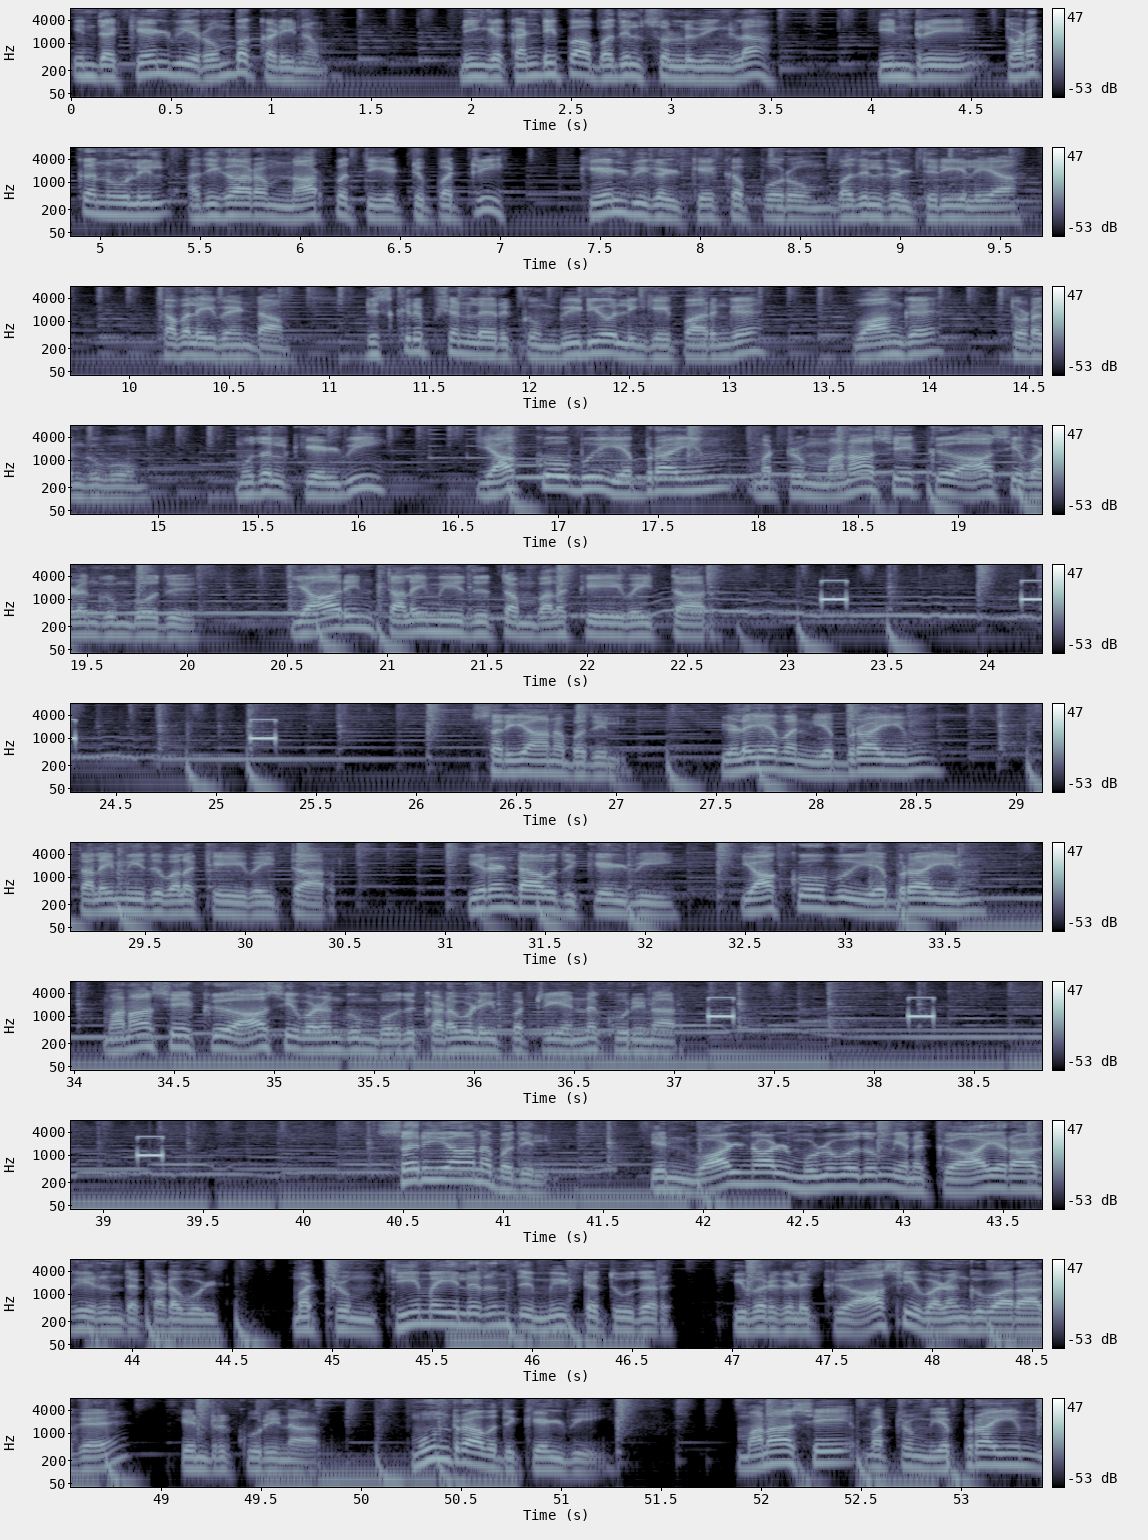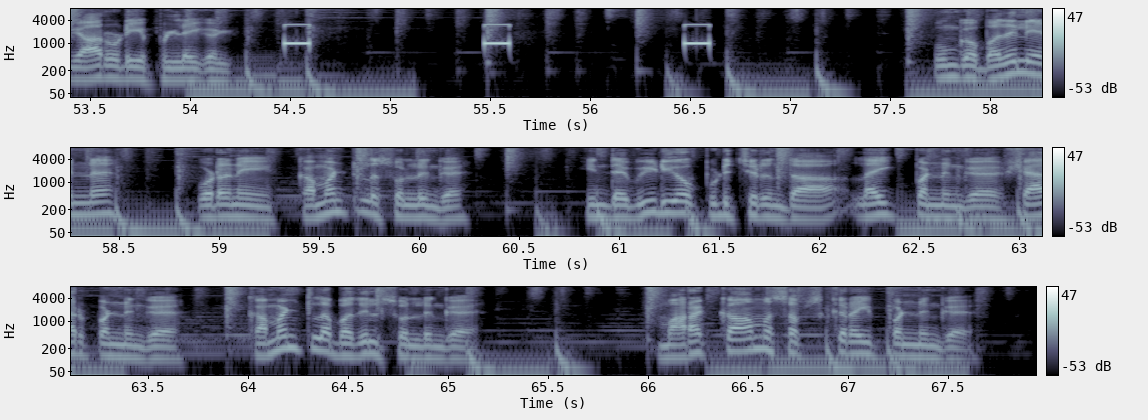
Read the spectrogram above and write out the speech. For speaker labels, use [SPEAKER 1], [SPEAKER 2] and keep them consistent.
[SPEAKER 1] இந்த கேள்வி ரொம்ப கடினம். நீங்க கண்டிப்பா பதில் சொல்லுவீங்களா? இன்று தொடக்க நூலில் அதிகாரம் நாற்பத்தி எட்டு பற்றி கேள்விகள் கேட்கப் போறோம். பதில்கள் தெரியலையா? கவலை வேண்டாம். டிஸ்கிரிப்ஷன்ல இருக்கும் வீடியோ லிங்கை பாருங்க. வாங்க தொடங்குவோம். முதல் கேள்வி யாக்கோபு எப்ராஹிம் மற்றும் மனாசேக்கு ஆசி வழங்கும்போது யாரின் தலைமீது தம் வழக்கையை வைத்தார்? சரியான பதில். இளையவன் எப்ராஹிம் தலைமீது வழக்கை வைத்தார். இரண்டாவது கேள்வி யாக்கோபு எப்ராஹிம் மனாசேக்கு ஆசி வழங்கும்போது கடவுளை பற்றி என்ன கூறினார்? சரியான பதில் என் வாழ்நாள் முழுவதும் எனக்கு ஆயராக இருந்த கடவுள் மற்றும் தீமையிலிருந்து மீட்ட தூதர் இவர்களுக்கு ஆசி வழங்குவாராக? என்று கூறினார். மூன்றாவது கேள்வி மனாசே மற்றும் எப்ராஹிம் யாருடைய பிள்ளைகள்? உங்க பதில் என்ன? உடனே கமெண்ட்ல சொல்லுங்க. இந்த வீடியோ பிடிச்சிருந்தா லைக் பண்ணுங்க ஷேர் பண்ணுங்க கமெண்ட்ல பதில் சொல்லுங்க. மறக்காம சப்ஸ்கிரைப் பண்ணுங்க.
